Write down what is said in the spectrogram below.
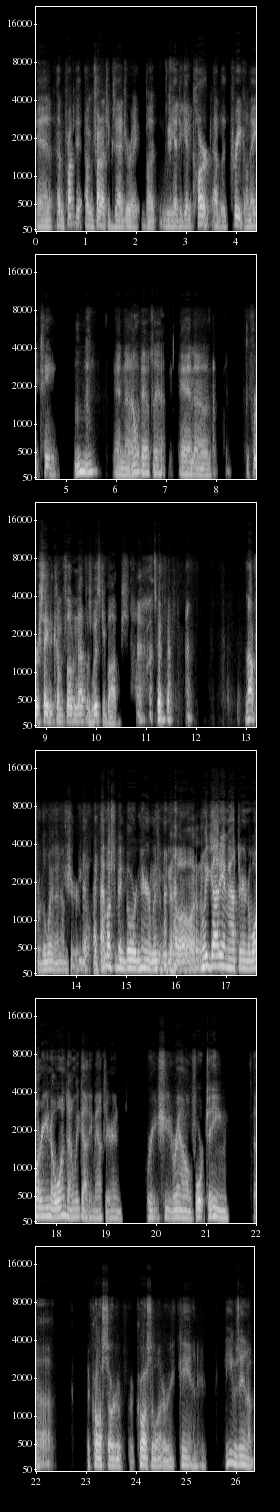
And I'm probably I'm trying not to exaggerate, but we had to get a cart out of the creek on 18, hmm and I uh, don't doubt that. and uh, the first thing to come floating up was whiskey bottles. Not for the women, I'm sure. That must have been Gordon Harriman. no, we got him out there in the water. You know, one time we got him out there and where you shoot around on 14, uh, across sort of across the water you can. And he was in a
